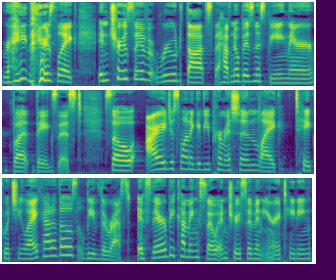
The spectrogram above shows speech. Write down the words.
right? There's like intrusive, rude thoughts that have no business being there, but they exist. So I just want to give you permission like, take what you like out of those, leave the rest. If they're becoming so intrusive and irritating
